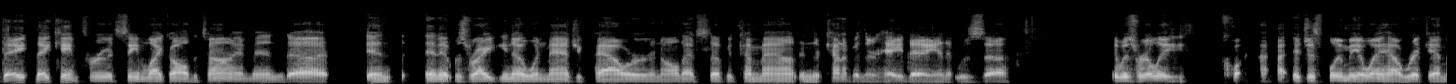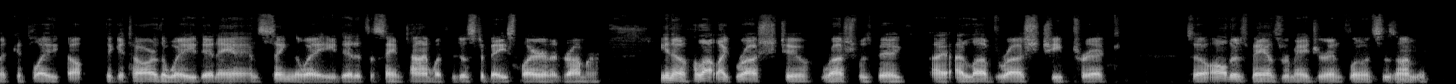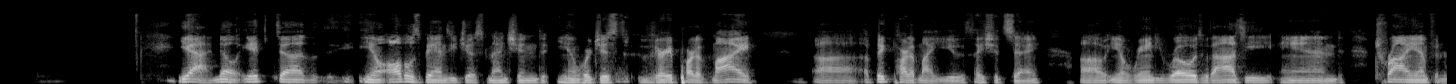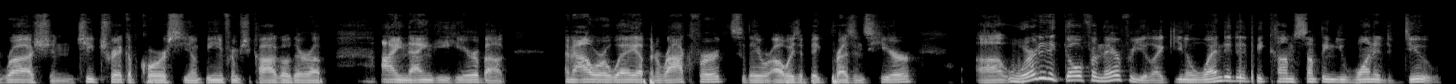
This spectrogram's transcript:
they they came through. It seemed like all the time, and uh, and and it was right, you know, when Magic Power and all that stuff had come out, and they're kind of in their heyday, and it was uh, it was really it just blew me away how Rik Emmett could play uh, the guitar the way he did and sing the way he did at the same time with just a bass player and a drummer. You know, a lot like Rush too. Rush was big. I, I loved Rush, Cheap Trick. So all those bands were major influences on me. Yeah, no, it, uh, you know, all those bands you just mentioned, you know, were just very part of my, uh, a big part of my youth, I should say. Uh, you know, Randy Rhoads with Ozzy and Triumph and Rush and Cheap Trick, of course, you know, being from Chicago, they're up I 90 here about an hour away up in Rockford. So they were always a big presence here. Uh, where did it go from there for you? Like, you know, when did it become something you wanted to do?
